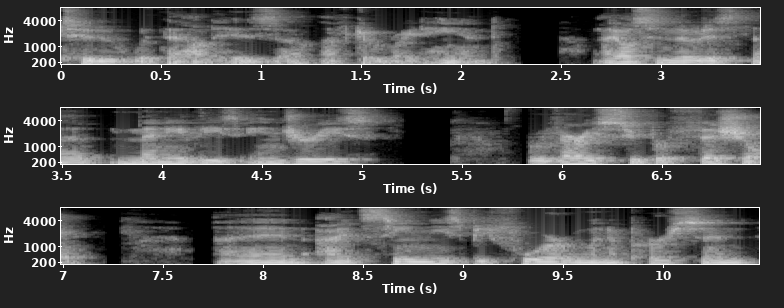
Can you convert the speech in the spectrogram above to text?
to without his uh, left or right hand. I also noticed that many of these injuries were very superficial and I'd seen these before when a person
